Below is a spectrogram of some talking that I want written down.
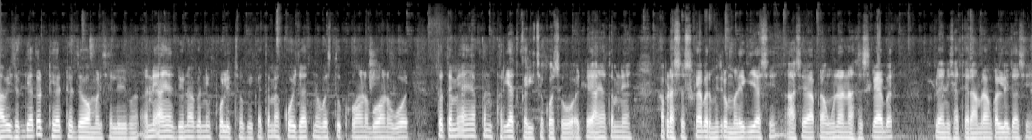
આવી જગ્યા તો ઠેર ઠેર જોવા મળશે લીલીપણ અને અહીંયા જૂનાગઢની પોલીસ ચોકી કે તમે કોઈ જાતનું વસ્તુ ખોવાનું બોવાણું હોય તો તમે અહીંયા પણ ફરિયાદ કરી શકો છો. એટલે અહીંયા તમને આપણા સબસ્ક્રાઈબર મિત્રો મળી ગયા છે. આ છે આપણા ઉનાના સબસ્ક્રાઈબર. આપણે એની સાથે રામ રામ કરી લીધા છે.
